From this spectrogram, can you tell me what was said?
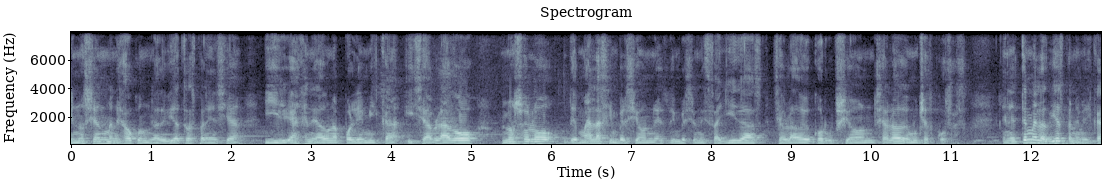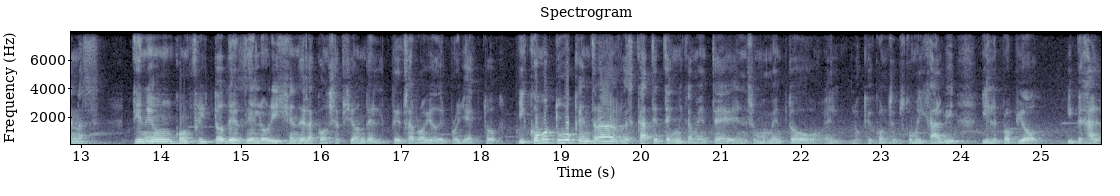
que no se han manejado con la debida transparencia y han generado una polémica y se ha hablado no solo de malas inversiones, de inversiones fallidas, se ha hablado de corrupción, se ha hablado de muchas cosas. En el tema de las vías panamericanas, tiene un conflicto desde el origen de la concepción del desarrollo del proyecto y cómo tuvo que entrar al rescate técnicamente en su momento lo que conocemos como IJALBI y el propio IPEJAL,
